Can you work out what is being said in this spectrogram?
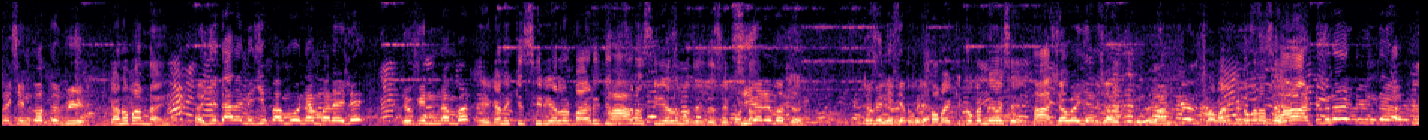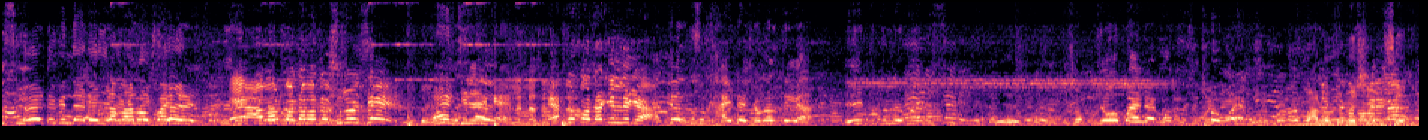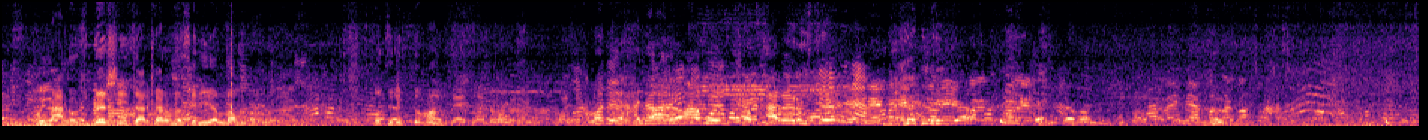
দেখছেন কত ভিড়। কেন পান নাই? এই যে দাঁড়া নিজে পাবো নাম্বার আইলে। Token number. এখানে কি সিরিয়ালের বাইরে দিতেছে না সিরিয়ালের মধ্যে দিতেছে? সিয়ারের মতন টোকেন হিসাব করে সবাই কি টোকেন নেওয়া হয়েছে? হ্যাঁ সবাই জানে সবাই টোকেন সবাই কি টোকেন আছে? হ্যাঁ টোকেন এই টোকেন দা এই টোকেন দা এই আমার পাই এ আবার কথাবার্তা শুরু হয়েছে? এই চিল্লাকে। এত কথা কিনলে গা আজকাল কিছু খাই নাই সকাল থেকে। এই টোকেন লেবু দিচ্ছি। সবচেয়ে পায় না কত কিছু কেউ মানুষ বেশি মানুষ বেশি যার কারণে সিরিয়াল লম্বা অতিরিক্ত মানুষ। আমাদের হাজার হাজার মা বোন সব খারে রুখছে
